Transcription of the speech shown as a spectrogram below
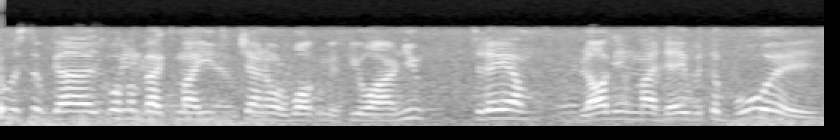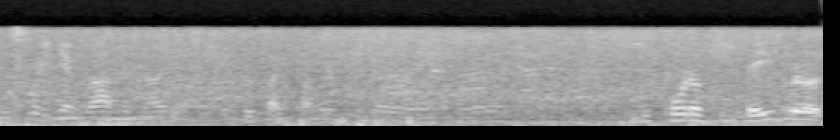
what's up, guys? Welcome back to my YouTube channel, or welcome if you are new. Today I'm vlogging my day with the boys. You pulled up to Baybrook.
